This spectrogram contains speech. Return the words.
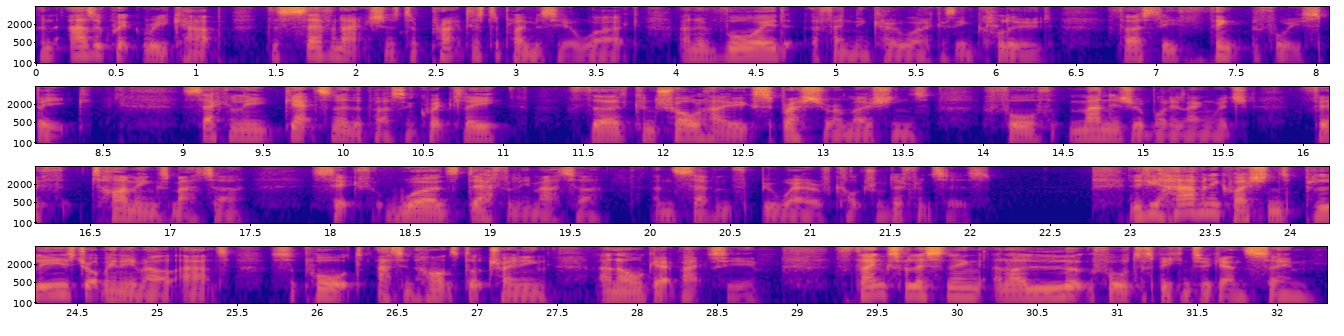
And as a quick recap, the seven actions to practice diplomacy at work and avoid offending co workers include firstly, think before you speak. Secondly, get to know the person quickly. Third, control how you express your emotions. Fourth, manage your body language. Fifth, timings matter. Sixth, words definitely matter. And seventh, beware of cultural differences. And if you have any questions, please drop me an email at support at enhance.training and I'll get back to you. Thanks for listening, and I look forward to speaking to you again soon.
